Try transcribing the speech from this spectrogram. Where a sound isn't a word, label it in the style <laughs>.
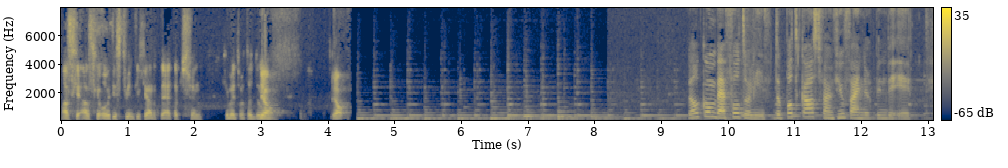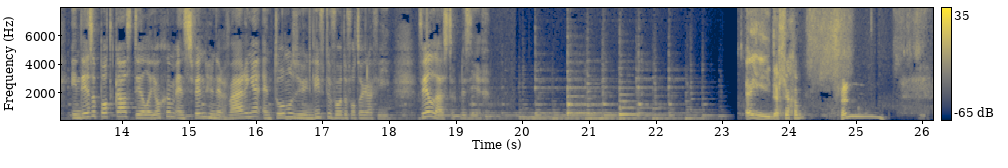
als, je, als je ooit eens 20 jaar tijd hebt, Sven, je weet wat te doen. Ja. Ja. Welkom bij Fotolief, de podcast van viewfinder.be. In deze podcast delen Jochem en Sven hun ervaringen en tonen ze hun liefde voor de fotografie. Veel luisterplezier. Hey, dag Jochem.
